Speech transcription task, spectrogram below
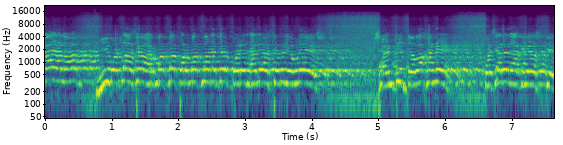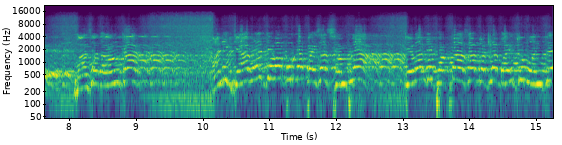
काय झालं? मी म्हटलं असे परमात्मा परमात्माने जर बरे झाले असते तर एवढे सायंटिस्ट दवाखाने कशाला लागले असते? माणसाचा अहंकार. आणि ज्या वेळेस जेव्हा पूर्ण पैसा संपला तेव्हा मी फक्त असं म्हटलं बाई तू म्हणते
